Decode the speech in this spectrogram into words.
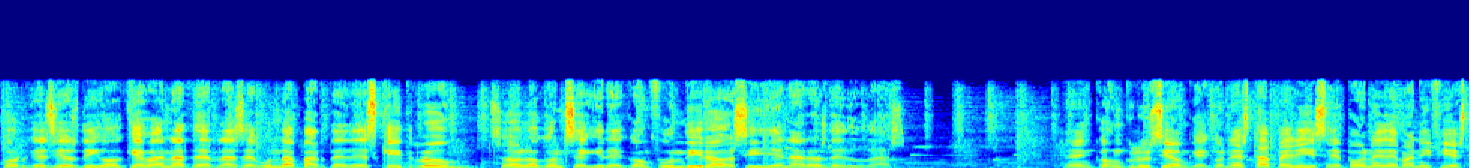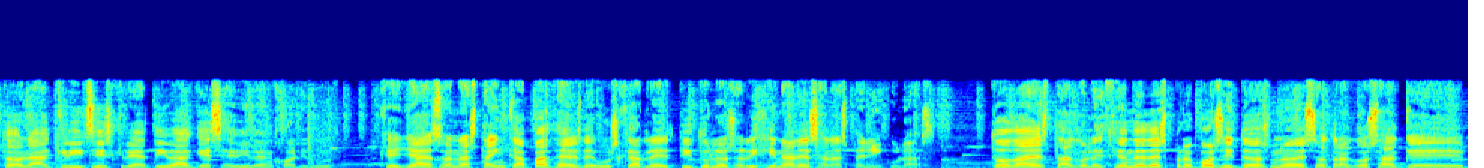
Porque si os digo que van a hacer la segunda parte de Skate Room, solo conseguiré confundiros y llenaros de dudas. En conclusión, que con esta peli se pone de manifiesto la crisis creativa que se vive en Hollywood, que ya son hasta incapaces de buscarle títulos originales a las películas. Toda esta colección de despropósitos no es otra cosa que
